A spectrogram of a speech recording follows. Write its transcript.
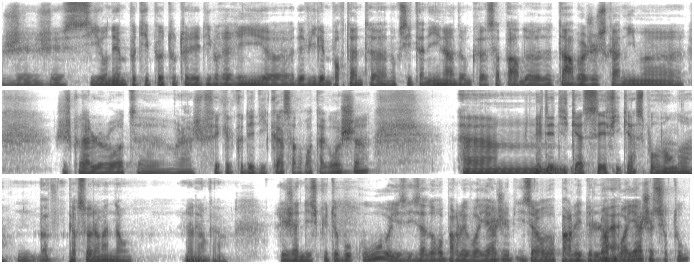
j'ai, j'ai sillonné un petit peu toutes les librairies euh, des villes importantes en Occitanie, là, donc euh, ça part de, de Tarbes jusqu'à Nîmes, euh, jusqu'à le Lot, euh, voilà, je fais quelques dédicaces à droite à gauche. Euh, Les dédicaces, c'est efficace pour vendre? Bah, personnellement, non. Non, non. D'accord. Les gens discutent beaucoup, ils, ils adorent parler voyage, ils adorent parler de leur Ouais. voyage surtout.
